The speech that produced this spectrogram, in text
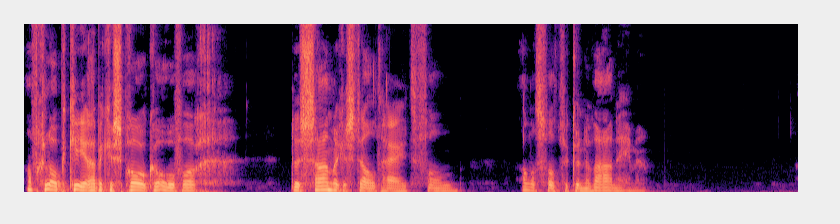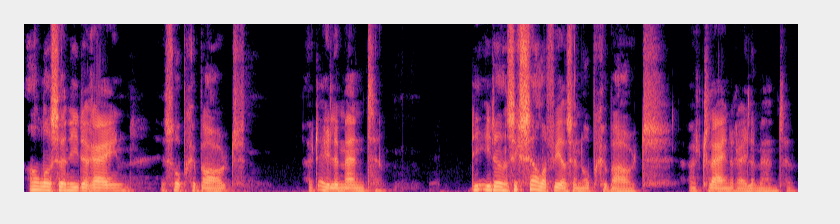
Afgelopen keer heb ik gesproken over de samengesteldheid van alles wat we kunnen waarnemen. Alles en iedereen is opgebouwd uit elementen, die ieder in zichzelf weer zijn opgebouwd uit kleinere elementen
